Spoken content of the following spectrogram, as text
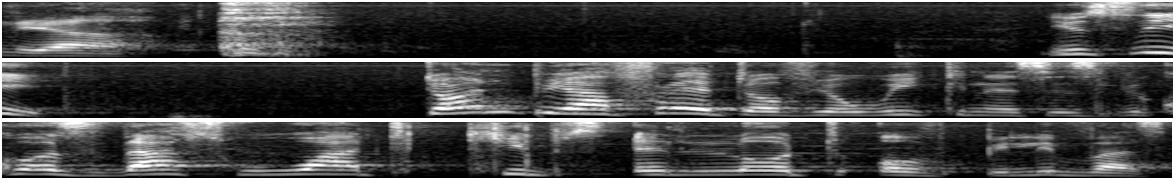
yeah. You see, don't be afraid of your weaknesses because that's what keeps a lot of believers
